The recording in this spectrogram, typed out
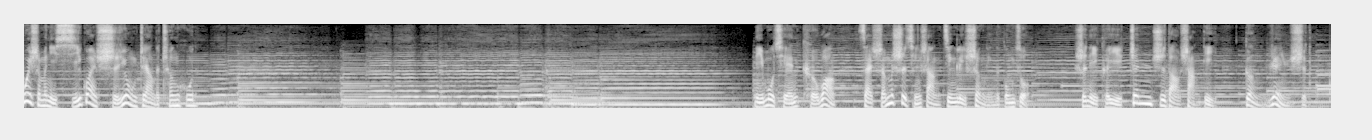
为什么你习惯使用这样的称呼呢？你目前渴望在什么事情上经历圣灵的工作，使你可以真知道上帝，更认识他？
